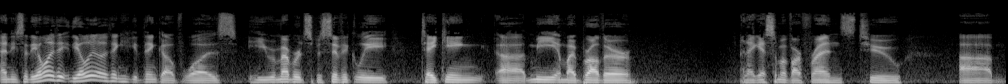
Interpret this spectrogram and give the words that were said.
and he said the only thing, the only other thing he could think of was he remembered specifically taking uh, me and my brother, and I guess some of our friends to um,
